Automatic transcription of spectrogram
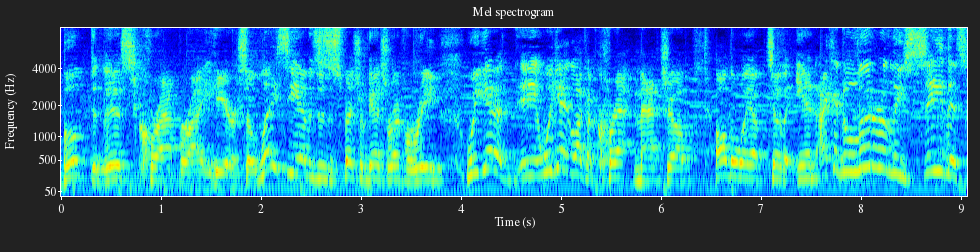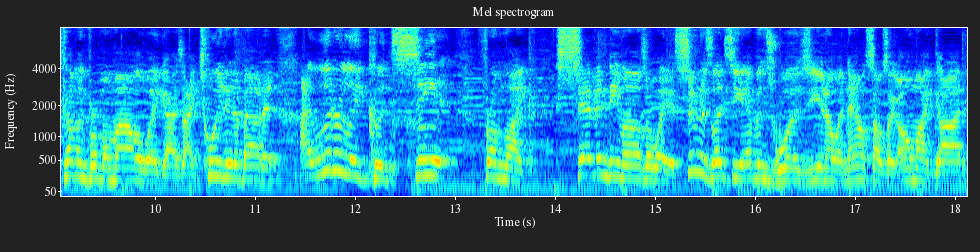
booked this crap right here? So Lacey Evans is a special guest referee. We get a, we get like a crap matchup all the way up till the end. I could literally see this coming from a mile away, guys. I tweeted about it. I literally could see it from like 70 miles away. As soon as Lacey Evans was, you know, announced, I was like, oh my god,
